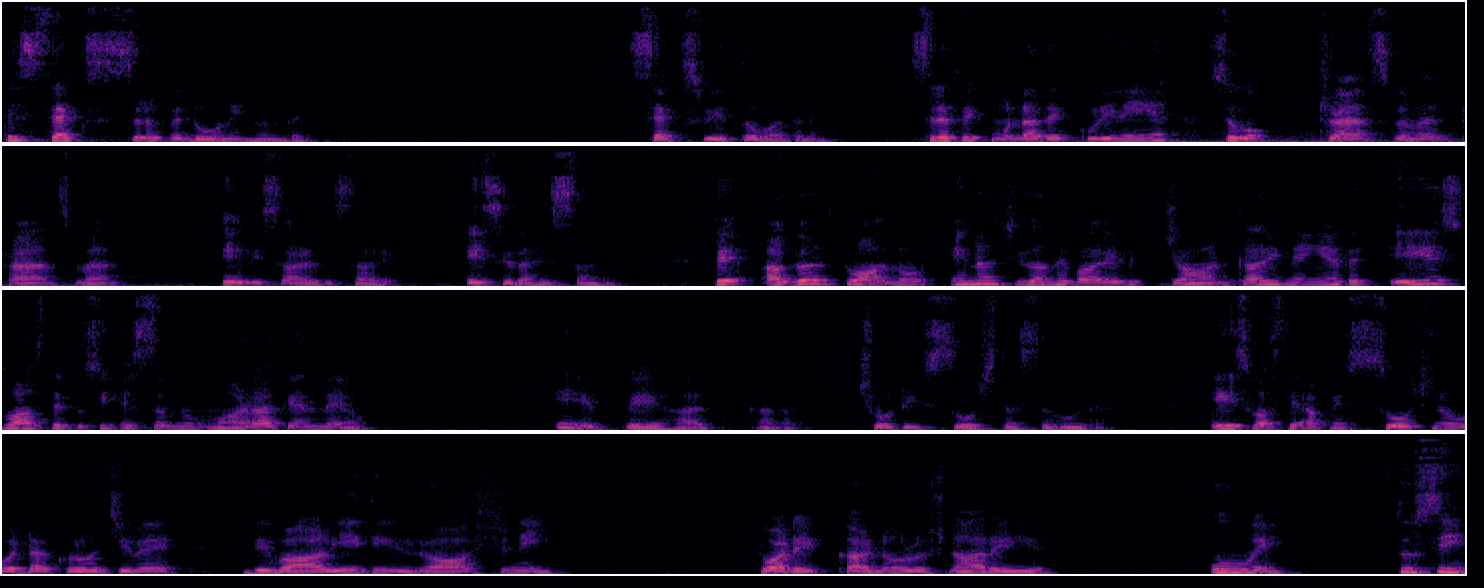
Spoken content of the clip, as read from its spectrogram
ਤੇ ਸੈਕਸ ਸਿਰਫ ਇਹ ਦੋ ਨਹੀਂ ਹੁੰਦੇ। ਸੈਕਸ ਵੀ ਇਹ ਤੋਂ ਵੱਧ ਨੇ। ਸਿਰਫ ਇੱਕ ਮੁੰਡਾ ਤੇ ਕੁੜੀ ਨਹੀਂ ਹੈ। ਸਗੋਂ ਟਰਾਂਸ ਔਮਨ ਟਰਾਂਸ ਮੈਨ ਇਹ ਵੀ ਸਾਰੇ ਦੇ ਸਾਰੇ ਇਸੇ ਦਾ ਹਿੱਸਾ ਨੇ। ਤੇ ਅਗਰ ਤੁਹਾਨੂੰ ਇਹਨਾਂ ਚੀਜ਼ਾਂ ਦੇ ਬਾਰੇ ਵਿੱਚ ਜਾਣਕਾਰੀ ਨਹੀਂ ਹੈ, ਤੇ ਇਸ ਵਾਸਤੇ ਤੁਸੀਂ ਇਸ ਸਭ ਨੂੰ ਮਾੜਾ ਕਹਿੰਦੇ ਹੋ, ਇਹ ਬੇਹੱਦ ਖਾਣਾ ਛੋਟੀ ਸੋਚ ਦਾ ਸਬੂਤ ਹੈ। ਇਸ ਵਾਸਤੇ ਆਪਣੀ ਸੋਚ ਨੂੰ ਵੱਡਾ ਕਰੋ, ਜਿਵੇਂ ਦੀਵਾਲੀ ਦੀ ਰੌਸ਼ਨੀ ਤੁਹਾਡੇ ਘਰ ਨੂੰ ਰੋਸ਼ਨਾ ਰਹੀ ਹੈ। ਉਵੇਂ ਤੁਸੀਂ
